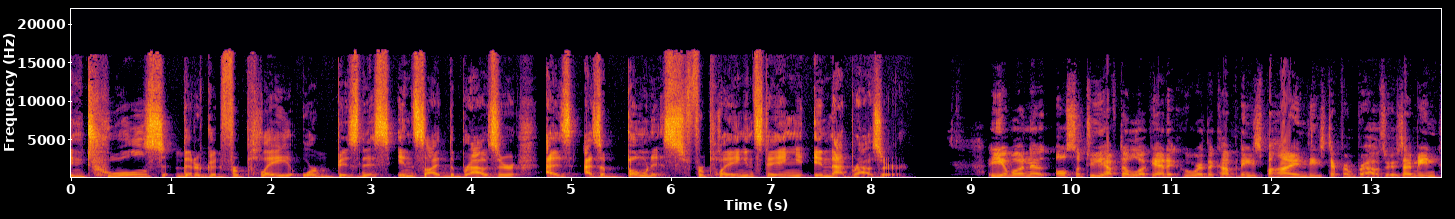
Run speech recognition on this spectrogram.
in tools that are good for play or business inside the browser as as a bonus for playing and staying in that browser. Yeah, well, and also too, you have to look at it. Who are the companies behind these different browsers? I mean,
